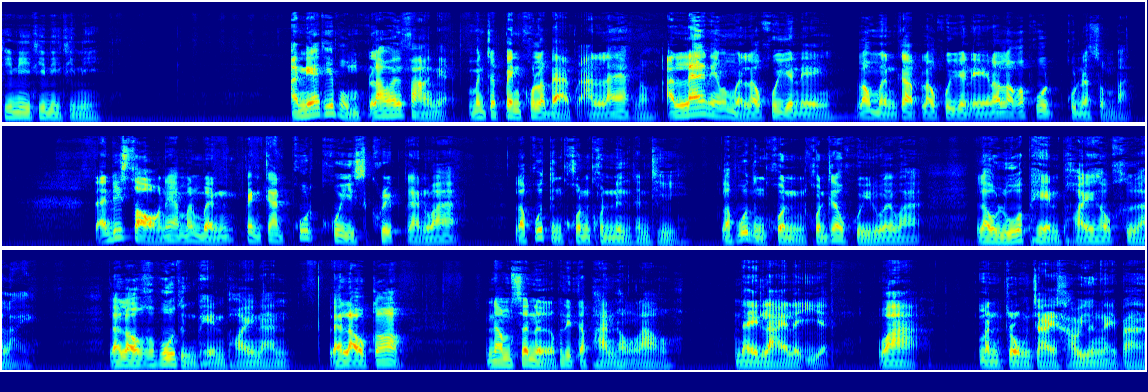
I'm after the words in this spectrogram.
ที่นี่ที่นี่ที่นี่ อันนี้ที่ผมเล่าให้ฟังเนี่ยมันจะเป็นคนละแบบกับอันแรกเนาะอันแรกเนี่ยมันเหมือนเราคุยกันเอง เราเหมือนกับเราคุยกันเองแล้วเราก็พูดคุณสมบัติ แต่อันที่2เนี่ยมันเหมือนเป็นการพูดคุยสคริปต์กันว่า เราพูดถึงคนคนหนึ่งทันที เราพูดถึงคนคนที่เราคุยด้วยว่า เรารู้ว่าเพนพอยต์เขาคืออะไร แล้วเราก็พูดถึงเพนพอยต์นั้น แล้วเราก็นำเสนอผลิตภัณฑ์ของเราในรายละเอียดว่ามันตรงใจเขายังไงบ้าง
